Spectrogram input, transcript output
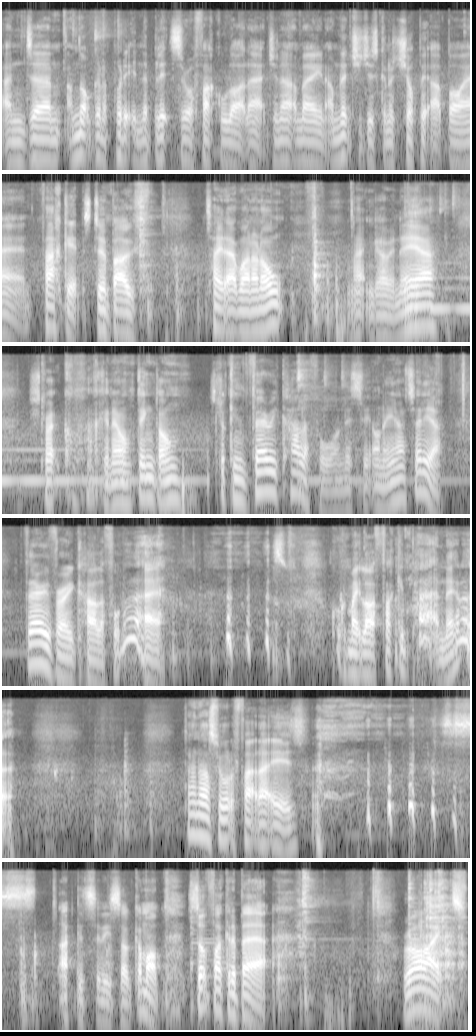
And um, I'm not going to put it in the blitzer or fuck all like that. Do you know what I mean? I'm literally just going to chop it up by hand. Fuck it. Let's do both. Take that one and all. That can go in there. Straight, fucking hell. Ding dong. It's looking very colourful on this on here, I tell you. Very, very colourful. Look at that. I can make like a fucking pattern there, look. Don't ask me what the fuck that is. fucking silly song. Come on, stop fucking about. Right.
